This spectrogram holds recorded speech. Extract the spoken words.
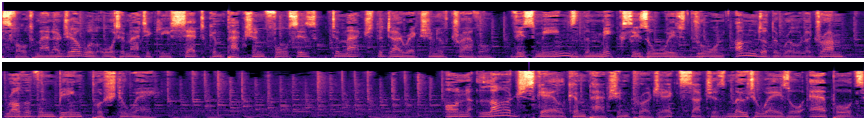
The asphalt Manager will automatically set compaction forces to match the direction of travel. This means the mix is always drawn under the roller drum rather than being pushed away. On large-scale compaction projects such as motorways or airports,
